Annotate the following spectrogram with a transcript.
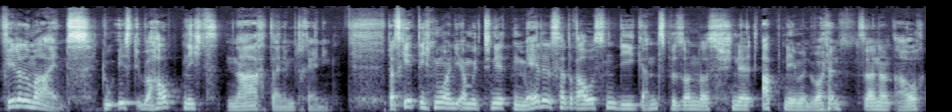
Fehler Nummer eins: Du isst überhaupt nichts nach deinem Training. Das geht nicht nur an die ambitionierten Mädels da draußen, die ganz besonders schnell abnehmen wollen, sondern auch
